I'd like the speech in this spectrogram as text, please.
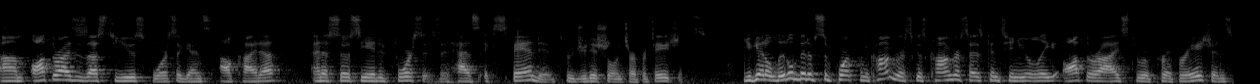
um, authorizes us to use force against Al Qaeda and associated forces. It has expanded through judicial interpretations. You get a little bit of support from Congress because Congress has continually authorized through appropriations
